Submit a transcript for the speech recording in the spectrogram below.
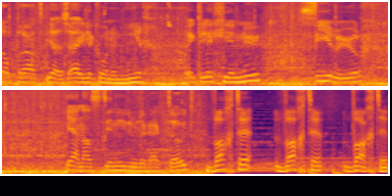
apparaat ja, is eigenlijk gewoon een nier. Ik lig hier nu vier uur. Ja, en als ik het niet doe, dan ga ik dood. Wachten, wachten, wachten.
